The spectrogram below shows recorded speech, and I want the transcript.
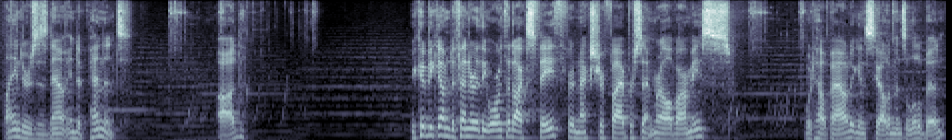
Flanders is now independent. Odd. We could become Defender of the Orthodox Faith for an extra 5% morale of armies. Would help out against the Ottomans a little bit.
